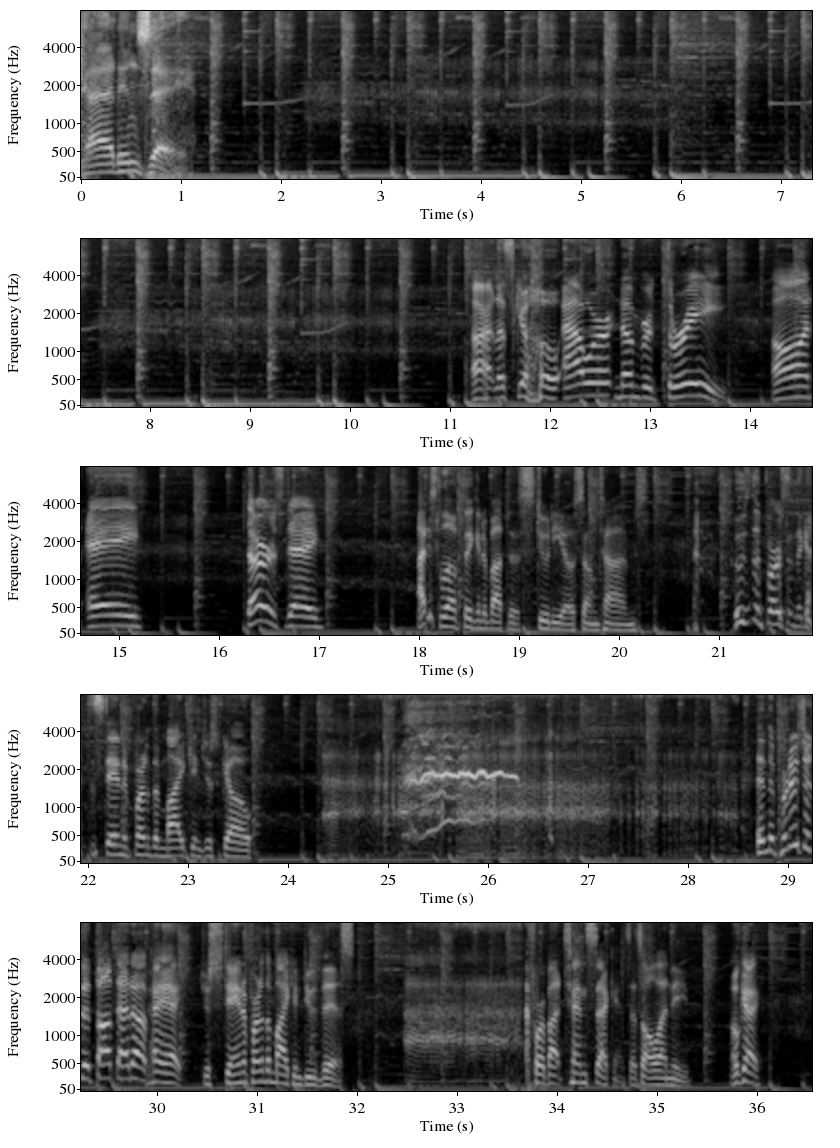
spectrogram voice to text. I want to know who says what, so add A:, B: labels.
A: Chad and Zay.
B: All right, let's go. Hour number three on a Thursday. I just love thinking about the studio sometimes. Who's the person that got to stand in front of the mic and just go, Then the producer that thought that up, hey, hey, just stand in front of the mic and do this ah, for about 10 seconds. That's all I need. Okay.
